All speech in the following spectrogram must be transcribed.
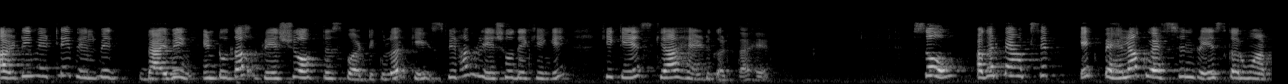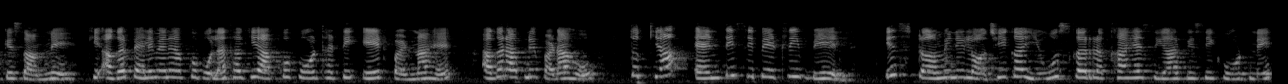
ultimately will be diving into the ratio of this particular case फिर हम रेशियो देखेंगे कि केस क्या हेड करता है। सो so, अगर मैं आपसे एक पहला क्वेश्चन रेज करूँ आपके सामने कि अगर पहले मैंने आपको बोला था कि आपको 438 पढ़ना है अगर आपने पढ़ा हो तो क्या एंटीसिपेटरी बेल इस टर्मिनोलॉजी का यूज़ कर रखा है सीआरपीसी कोर्ट ने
